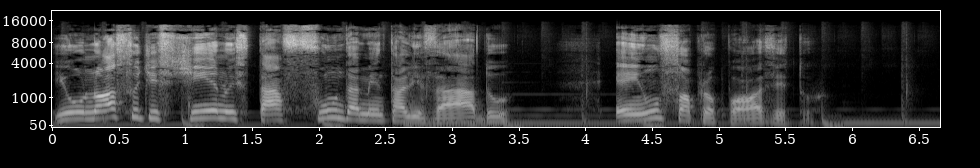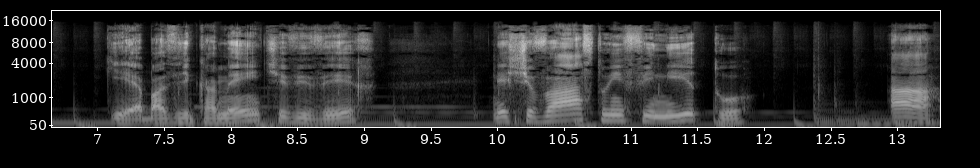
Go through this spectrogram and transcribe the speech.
E o nosso destino está fundamentalizado em um só propósito, que é basicamente viver neste vasto infinito a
